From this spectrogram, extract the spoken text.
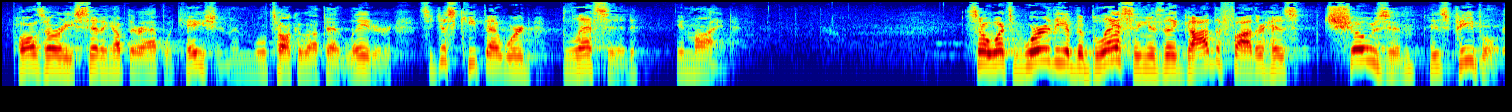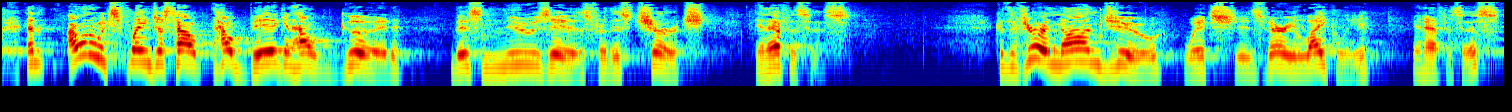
Paul's already setting up their application, and we'll talk about that later. So just keep that word blessed in mind. So what's worthy of the blessing is that God the Father has chosen His people. And I want to explain just how, how big and how good this news is for this church in Ephesus. Because if you're a non-Jew, which is very likely in Ephesus,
